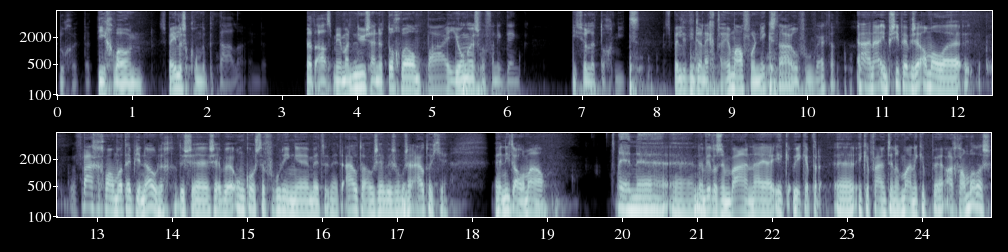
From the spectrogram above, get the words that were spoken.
ploegen. Dat die gewoon spelers konden betalen. Dat Asmir. Maar nu zijn er toch wel een paar jongens waarvan ik denk, die zullen toch niet Spelen die dan echt helemaal voor niks daar? Of hoe werkt dat? Ja, nou in principe hebben ze allemaal. Uh, vragen gewoon wat heb je nodig. Dus uh, ze hebben onkostenvergoeding uh, met, met auto's. Ze hebben soms een autootje. niet allemaal. En dan willen ze een baan. Nou ja, ik, ik, heb, er, ik heb 25 man. Ik heb acht handballers.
